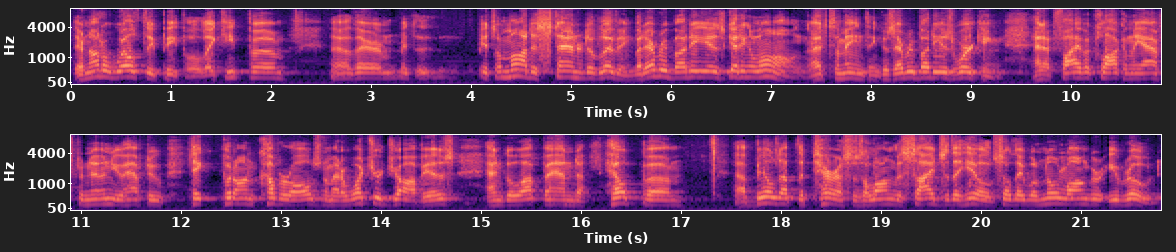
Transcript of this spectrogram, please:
They're not a wealthy people. They keep uh, uh, their it's a modest standard of living, but everybody is getting along. That's the main thing, because everybody is working. And at five o'clock in the afternoon, you have to take put on coveralls, no matter what your job is, and go up and uh, help. Um, uh, build up the terraces along the sides of the hills so they will no longer erode,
